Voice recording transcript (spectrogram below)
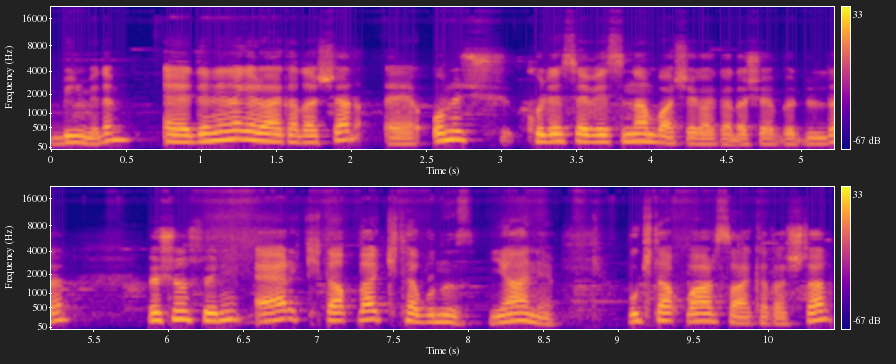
bilmedim. E, denene göre arkadaşlar e, 13 kule seviyesinden başlayacak arkadaşlar ödülden. Ve şunu söyleyeyim eğer kitaplar kitabınız yani bu kitap varsa arkadaşlar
